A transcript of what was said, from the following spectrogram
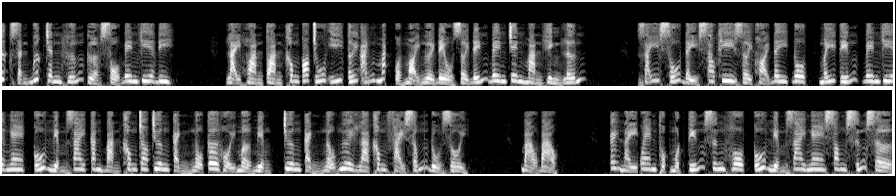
tức giận bước chân hướng cửa sổ bên kia đi. Lại hoàn toàn không có chú ý tới ánh mắt của mọi người đều rời đến bên trên màn hình lớn. Giấy số đẩy sau khi rời khỏi đây đô, mấy tiếng bên kia nghe, cố niệm dai căn bản không cho trương cảnh ngộ cơ hội mở miệng, trương cảnh ngộ ngươi là không phải sống đủ rồi. Bảo bảo. Cái này quen thuộc một tiếng xưng hô, cố niệm dai nghe xong xứng sờ,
